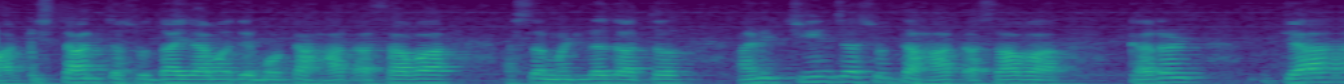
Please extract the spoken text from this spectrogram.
पाकिस्तानचा सुद्धा यामध्ये मोठा हात असावा असं म्हटलं जातं आणि चीनचा सुद्धा हात असावा. कारण त्या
